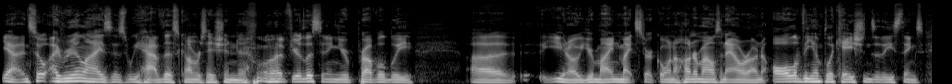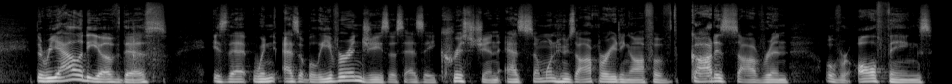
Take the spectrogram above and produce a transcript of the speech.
Yeah. And so I realize as we have this conversation, well, if you're listening, you're probably, uh, you know, your mind might start going 100 miles an hour on all of the implications of these things. The reality of this is that when, as a believer in Jesus, as a Christian, as someone who's operating off of God is sovereign over all things,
